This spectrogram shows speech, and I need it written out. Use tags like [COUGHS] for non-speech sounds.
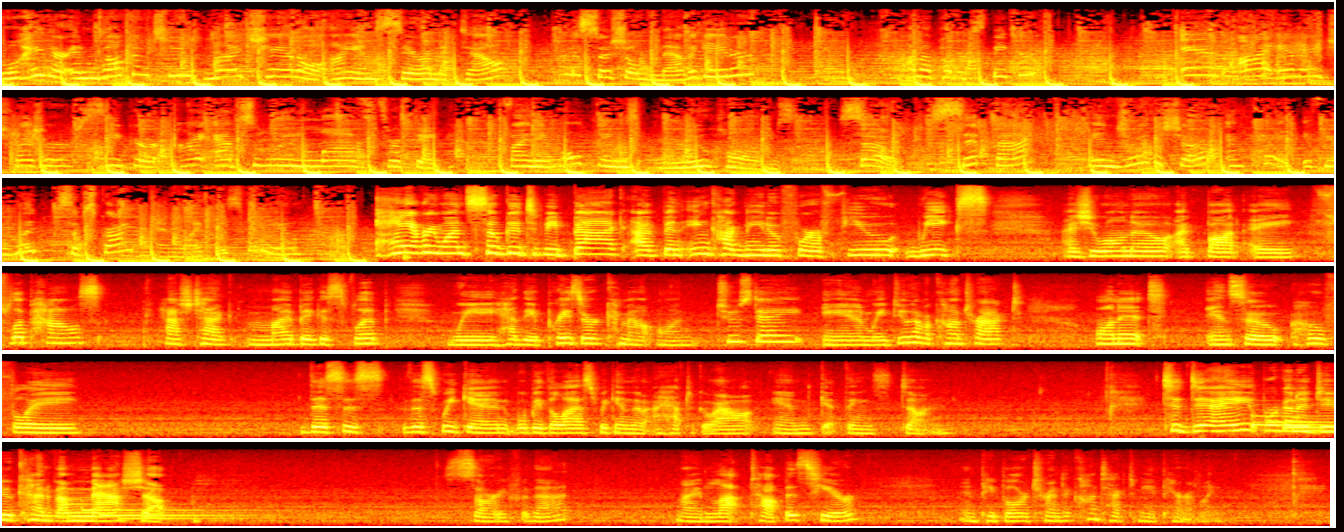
Well, hey there, and welcome to my channel. I am Sara McDowell. I'm a social navigator, I'm a public speaker, and I am a treasure seeker. I absolutely love thrifting, finding old things, new homes. So sit back, enjoy the show, and hey, if you would, subscribe and like this video. Hey everyone, so good to be back. I've been incognito for a few weeks. As you all know, I bought a flip house, hashtag my biggest flip. We had the appraiser come out on Tuesday and we do have a contract on it. And so hopefully this is this weekend will be the last weekend that I have to go out and get things done. Today we're going to do kind of a mashup. Sorry for that. My laptop is here and people are trying to contact me apparently.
